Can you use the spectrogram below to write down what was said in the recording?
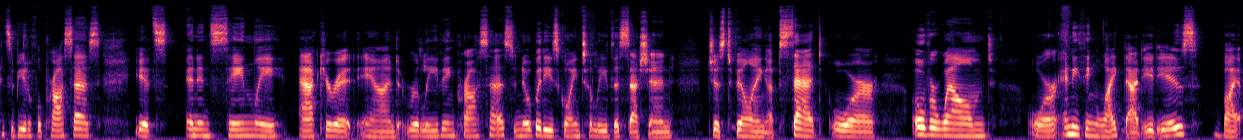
It's a beautiful process. It's an insanely accurate and relieving process. Nobody's going to leave the session just feeling upset or overwhelmed or anything like that. It is, by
